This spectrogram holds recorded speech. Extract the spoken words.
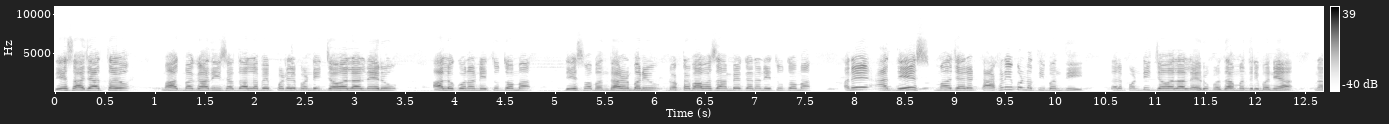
દેશ આઝાદ થયો. મહાત્મા ગાંધી, સરદાર વલ્લભભાઈ પટેલ, પંડિત જવાહરલાલ નહેરુ આ લોકોના નેતૃત્વમાં દેશમાં બંધારણ બન્યું, ડૉક્ટર બાબા સાહેબ આંબેડકરના નેતૃત્વમાં. અને આ દેશમાં જ્યારે ટાંકણી પણ નથી બનતી, ત્યારે પંડિત જવાહરલાલ નહેરુ પ્રધાનમંત્રી બન્યા અને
